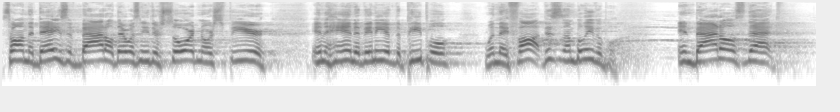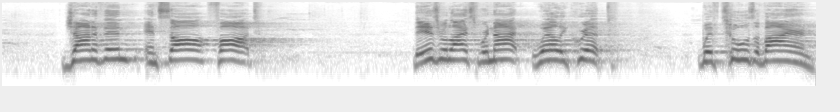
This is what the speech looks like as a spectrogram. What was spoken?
So on the days of battle, there was neither sword nor spear in the hand of any of the people when they fought. This is unbelievable. In battles that Jonathan and Saul fought, the Israelites were not well equipped with tools of iron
